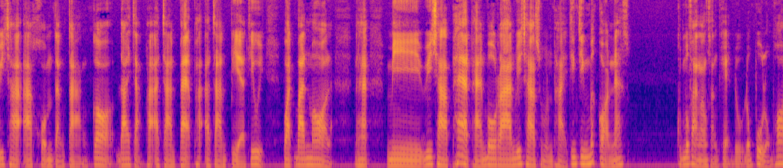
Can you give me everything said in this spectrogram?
วิชาอาคมต่างๆ ก็ได้จากพระอาจารย์แปะพระอาจารย์เปียที่วัดบ้านหม้อแหละนะฮะมีวิชาแพทย์แผนโบราณ วิชาสมุนไพรจริง ๆ เมื่อก่อนนะ คุณผู้ฟังลองสังเกตดูหลวงปู่หลวงพ่อ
